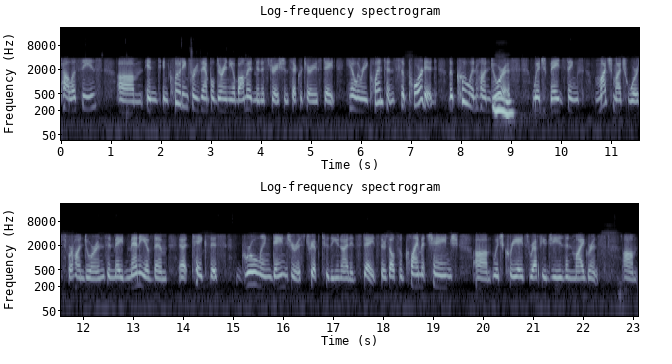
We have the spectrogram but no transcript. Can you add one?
policies. Um, in, including, for example, during the Obama administration, Secretary of State Hillary Clinton supported the coup in Honduras, mm. which made things much, much worse for Hondurans and made many of them uh, take this grueling, dangerous trip to the United States. There's also climate change, um, which creates refugees and migrants. Um,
